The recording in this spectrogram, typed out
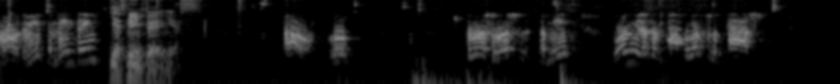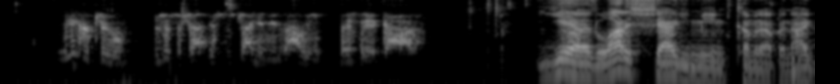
Oh, the main, the main thing? yes meme thing yes Oh, well, pretty much the rest of the, the main, one thing that's been popping up for the past week or two is just the Shag, it's the Shaggy meme, how he's basically a god. yeah. There's a lot of Shaggy memes coming up, and I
